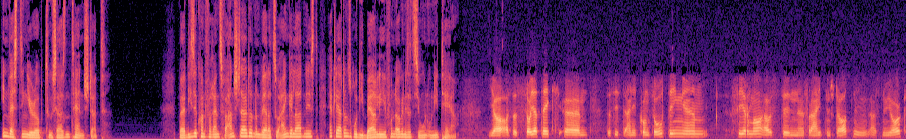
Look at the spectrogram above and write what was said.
Investing Europe 2010 statt. Wer diese Konferenz veranstaltet und wer dazu eingeladen ist, erklärt uns Rudi Berli von der Organisation Unitaire. Ja, also Sojatec, ähm, das ist eine Consulting-Firma ähm, aus den Vereinigten Staaten, aus New York.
